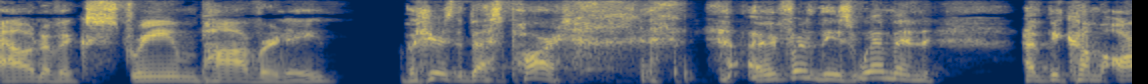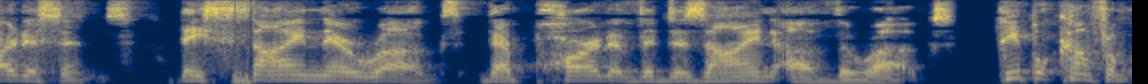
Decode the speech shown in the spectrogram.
out of extreme poverty. But here's the best part. I mean, for these women have become artisans. They sign their rugs. They're part of the design of the rugs. People come from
